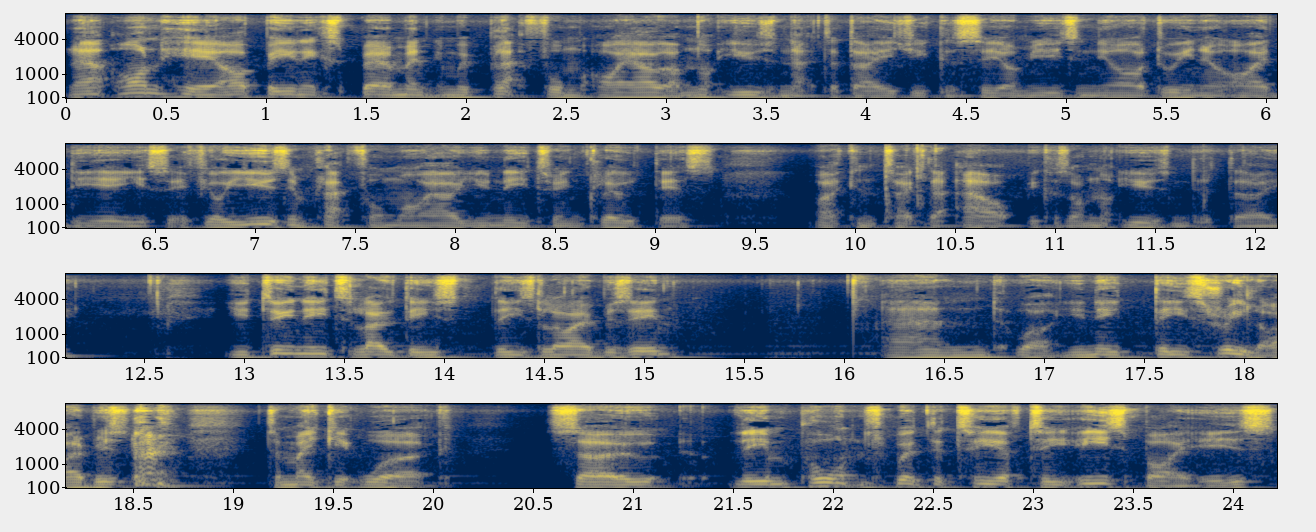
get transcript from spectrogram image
Now on here I've been experimenting with PlatformIO I'm not using that today as you can see I'm using the Arduino IDE so if you're using PlatformIO you need to include this I can take that out because I'm not using it today. You do need to load these these libraries in and well you need these three libraries to make it work. So the importance with the TFT eSPI is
